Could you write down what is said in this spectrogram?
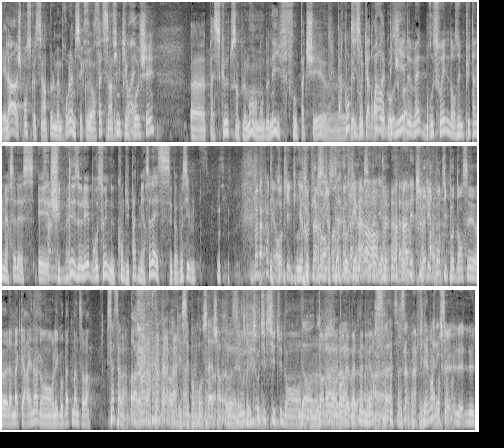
Et là, je pense que c'est un peu le même problème, c'est que en fait, c'est un film qui est rushé. euh, parce que tout simplement, à un moment donné, il faut patcher euh, Par contre, des ils ont trucs à droite pas à gauche. oublié quoi. de mettre Bruce Wayne dans une putain de Mercedes. Et je suis désolé, Bruce Wayne ne conduit pas de Mercedes, c'est pas possible. Moi, par contre, il y a un truc qui est- il y a un truc D'accord. ok, merci Alors, Daniel. Un des trucs Mais qui- par contre, il peut danser euh, la Macarena dans Lego Batman, ça va. Ça, ça va. Ah, d'accord, d'accord. Ok, c'est pour qu'on sache un peu. C'est où, tu- où tu te situes dans, Dans- Dans le, dans le Batman-verse. Voilà. Ah, finalement, je pense que le- le-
